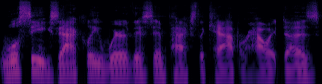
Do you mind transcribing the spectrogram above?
we'll see exactly where this impacts the cap or how it does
